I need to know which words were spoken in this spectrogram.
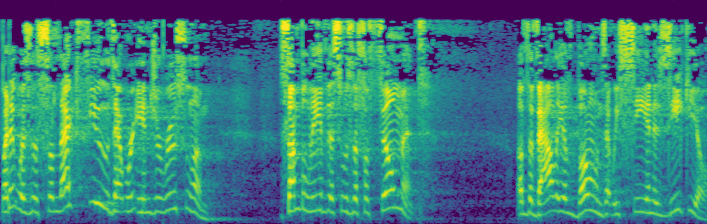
but it was the select few that were in Jerusalem. Some believe this was a fulfillment of the valley of bones that we see in Ezekiel.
